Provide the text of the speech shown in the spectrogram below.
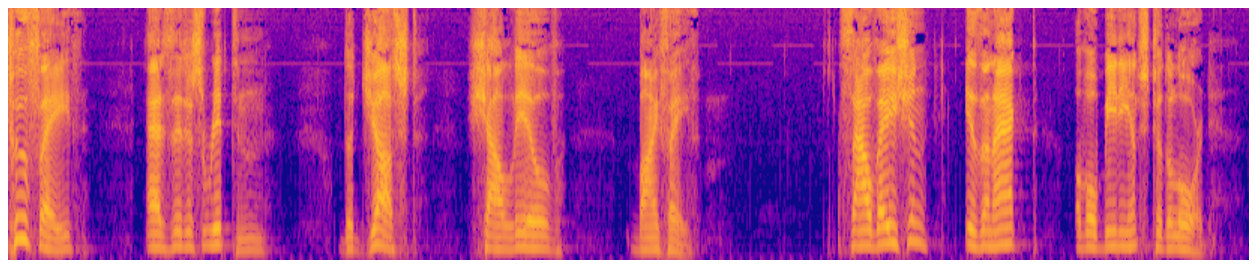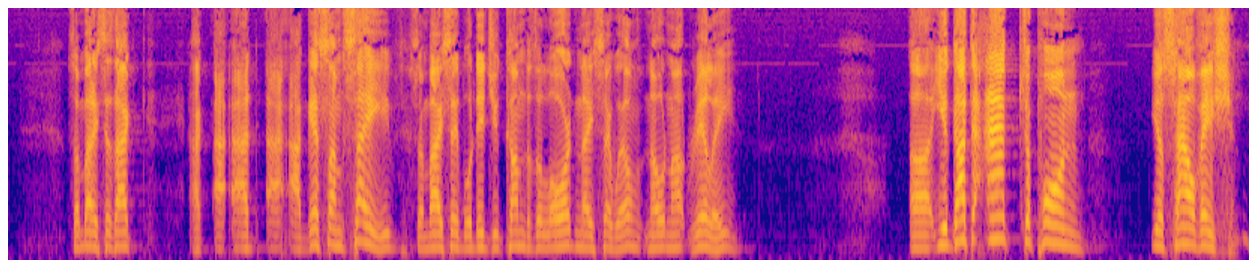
to faith as it is written, the just shall live by faith. Salvation is an act of obedience to the Lord. Somebody says, I, I, I, I, I guess I'm saved. Somebody said, Well, did you come to the Lord? And they say, Well, no, not really. Uh, you got to act upon your salvation.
